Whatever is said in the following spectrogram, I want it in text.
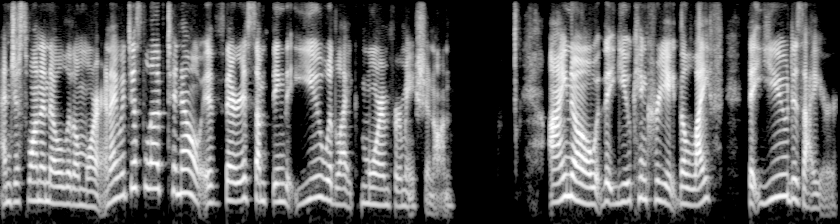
and just want to know a little more. And I would just love to know if there is something that you would like more information on. I know that you can create the life that you desire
